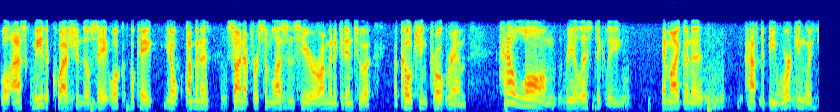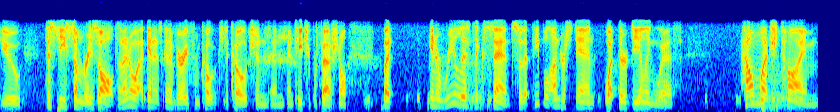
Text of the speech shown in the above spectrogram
will ask me the question. They'll say, "Well, okay, you know, I'm going to sign up for some lessons here, or I'm going to get into a, a coaching program. How long, realistically, am I going to have to be working with you to see some results?" And I know, again, it's going to vary from coach to coach and, and, and teacher professional, but in a realistic sense, so that people understand what they're dealing with, how much time,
